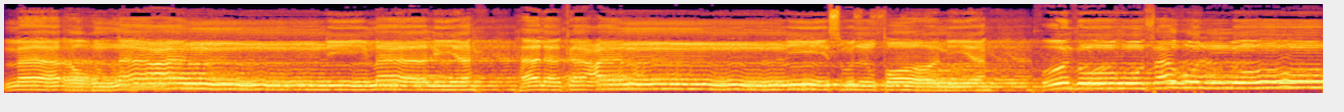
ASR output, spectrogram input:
ما أغنى عني مالية هلك عني سلطانية خذوه فغلوه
